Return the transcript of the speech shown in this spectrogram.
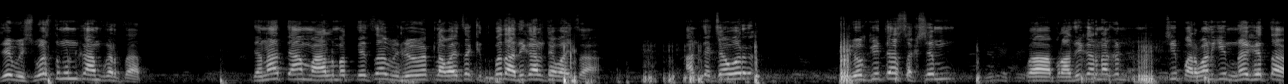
जे विश्वस्त म्हणून काम करतात त्यांना त्या मालमत्तेचा विल्हेवाट लावायचा कितपत अधिकार ठेवायचा? आणि त्याच्यावर योग्य त्या सक्षम प्राधिकरणाकडची परवानगी न घेता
